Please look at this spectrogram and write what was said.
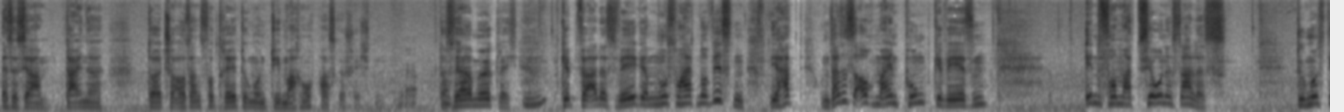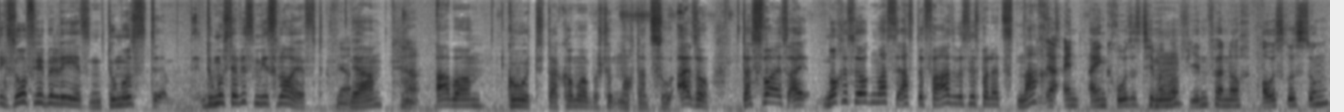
Es ist ja deine deutsche Auslandsvertretung und die machen auch Passgeschichten. Ja. Das wäre möglich. Gibt für alles Wege, muss man halt nur wissen. Ihr habt, und das ist auch mein Punkt gewesen, Information ist alles. Du musst dich so viel belesen. Du musst, äh, du musst ja wissen, wie es läuft. Ja. Ja? Ja. Aber Gut, da kommen wir bestimmt noch dazu. Also, das war es. Noch ist irgendwas, die erste Phase, wir sind jetzt bei der letzten Nacht. Ja, ein, ein großes Thema war auf jeden Fall noch Ausrüstung.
